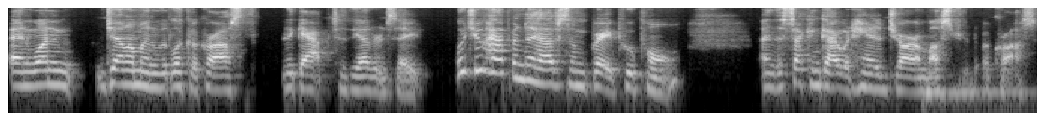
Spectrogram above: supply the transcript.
And one gentleman would look across the gap to the other and say, Would you happen to have some Grey Poupon? and the second guy would hand a jar of mustard across,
